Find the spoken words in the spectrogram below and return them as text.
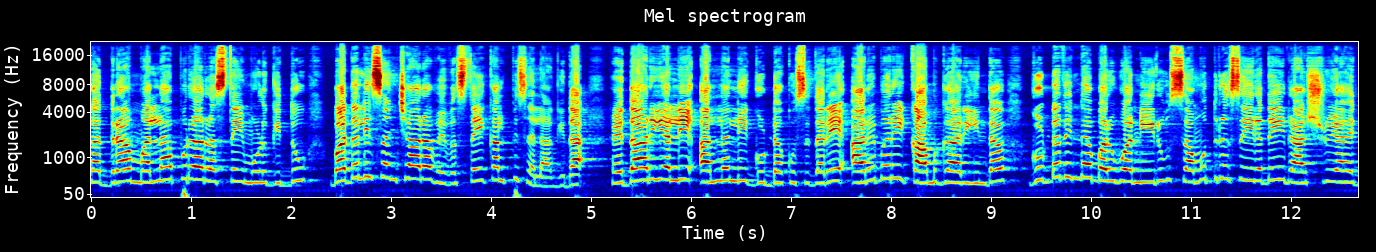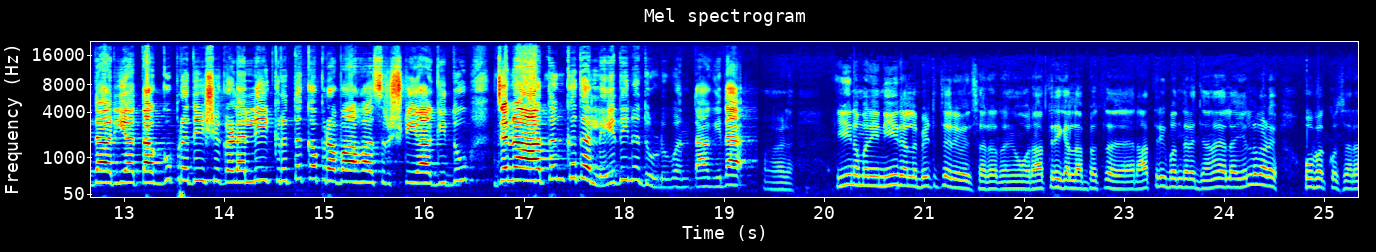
ಕದ್ರ ಮಲ್ಲಾಪುರ ರಸ್ತೆ ಮುಳುಗಿದ್ದು ಬದಲಿ ಸಂಚಾರ ವ್ಯವಸ್ಥೆ ಕಲ್ಪಿಸಲಾಗಿದೆ. ಹೆದ್ದಾರಿಯಲ್ಲಿ ಅಲ್ಲಲ್ಲಿ ಗುಡ್ಡ ಕುಸಿದರೆ ಅರೆಬರಿ ಕಾಮಗಾರಿಯಿಂದ ಗುಡ್ಡದಿಂದ ಬರುವ ನೀರು ಸಮುದ್ರ ಸೇರದೆ ರಾಷ್ಟ್ರೀಯ ಹೆದ್ದಾರಿಯ ತಗ್ಗು ಪ್ರದೇಶಗಳಲ್ಲಿ ಕೃತಕ ಪ್ರವಾಹ ಸೃಷ್ಟಿಯಾಗಿದ್ದು ಜನ ಆತಂಕದಲ್ಲೇ ದಿನದೂಡುವಂತಾಗಿದೆ. ಈ ನಮ್ಮನೆ ನೀರೆಲ್ಲ ಬಿಡ್ತೀರಿ ಸರ್. ನೀವು ರಾತ್ರಿಗೆಲ್ಲ ಬರ್ತದೆ. ರಾತ್ರಿಗೆ ಬಂದರೆ ಜನ ಎಲ್ಲ ಎಲ್ಲುಗಡೆ ಹೋಗ್ಬೇಕು ಸರ್.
